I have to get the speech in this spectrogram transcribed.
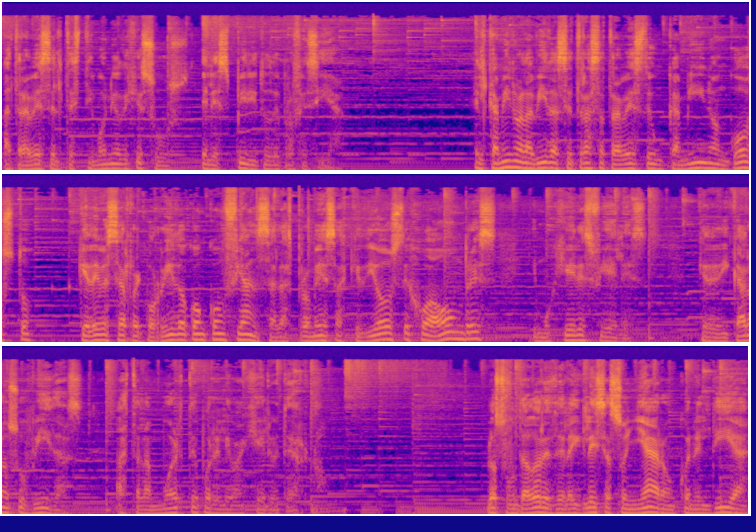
a través del testimonio de Jesús, el Espíritu de profecía. El camino a la vida se traza a través de un camino angosto que debe ser recorrido con confianza las promesas que Dios dejó a hombres y mujeres fieles que dedicaron sus vidas hasta la muerte por el Evangelio eterno. Los fundadores de la iglesia soñaron con el día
